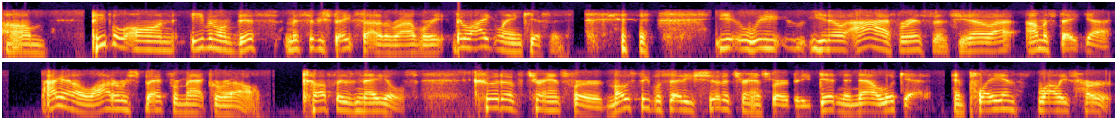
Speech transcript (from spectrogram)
Um, people on even on this Mississippi State side of the rivalry, they like Lane Kiffin. you, we, you know, I, for instance, you know, I, I'm a state guy. I got a lot of respect for Matt Corral, tough as nails could have transferred. Most people said he should have transferred, but he didn't. And now look at him and playing while he's hurt.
